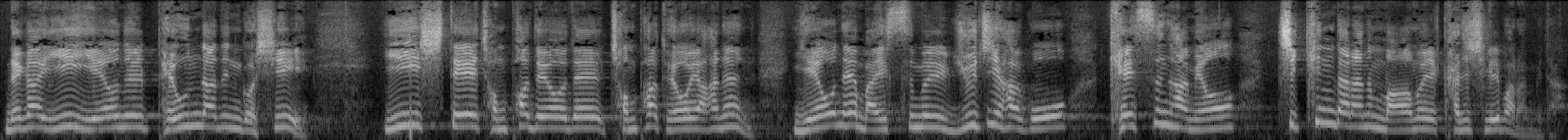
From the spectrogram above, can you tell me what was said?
내가 이 예언을 배운다는 것이 이 시대에 전파되어, 전파되어야 하는 예언의 말씀을 유지하고 계승하며 지킨다라는 마음을 가지시길 바랍니다.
